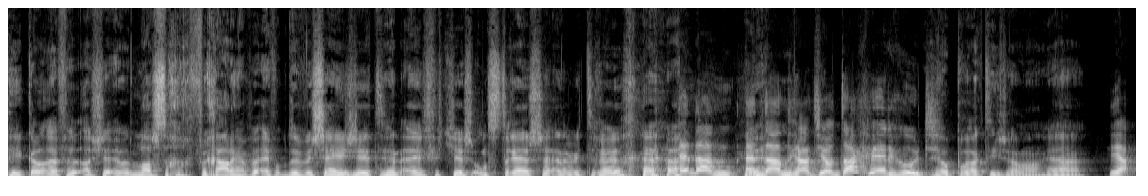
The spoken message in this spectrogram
je kan even, als je een lastige vergadering hebt, even op de wc zitten en eventjes ontstressen en dan weer terug. En dan, en dan gaat jouw dag weer goed. Heel praktisch allemaal, ja. Ja.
